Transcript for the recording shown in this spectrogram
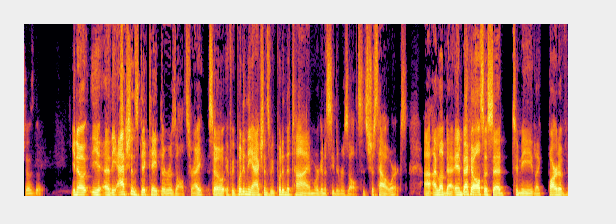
Just do it. You know, uh, the actions dictate the results, right? So if we put in the actions, we put in the time, we're going to see the results. It's just how it works. I love that. And Becca also said to me, like part of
